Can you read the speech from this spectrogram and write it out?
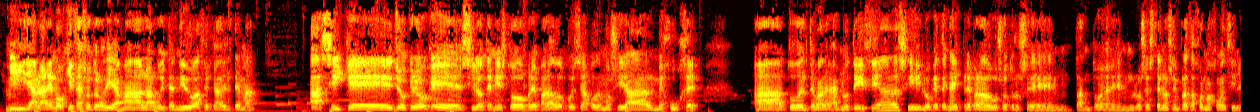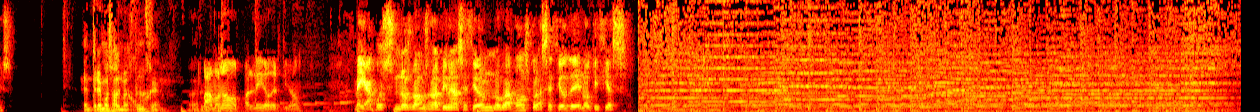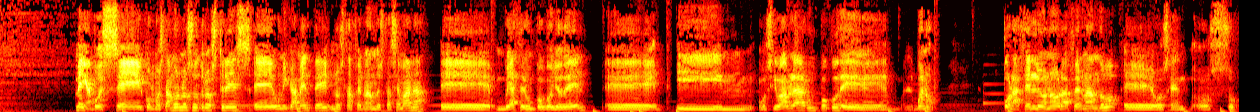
Y ya hablaremos quizás otro día más largo y tendido acerca del tema. Así que yo creo que si lo tenéis todo preparado, pues ya podemos ir al mejunje, a todo el tema de las noticias y lo que tengáis preparado vosotros en tanto en los estrenos en plataformas como en cines. Entremos al mejunje. Vámonos, para el lío del tirón. Venga, pues nos vamos a la primera sección, nos vamos con la sección de noticias. Venga, pues eh, como estamos nosotros tres eh, únicamente, no está Fernando esta semana, eh, voy a hacer un poco yo de él y os iba a hablar un poco de, bueno, por hacerle honor a Fernando, eh, os,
